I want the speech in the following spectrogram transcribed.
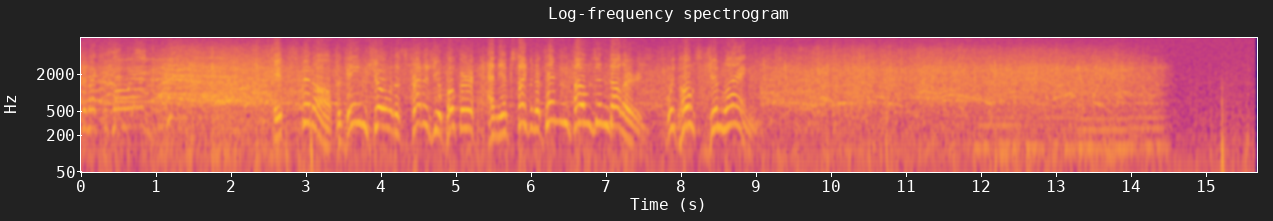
to Mexico and... It's spinoff, the game show with a strategy of poker and the excitement of $10,000 with host Jim Lange.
